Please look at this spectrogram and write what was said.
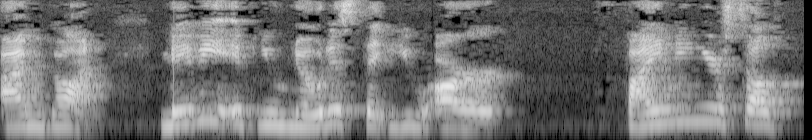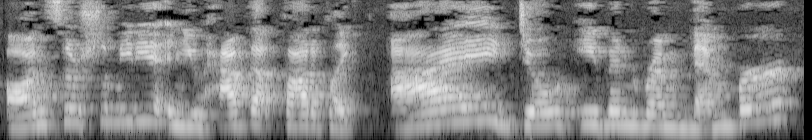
I'm gone. Maybe if you notice that you are finding yourself on social media and you have that thought of like, I don't even remember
